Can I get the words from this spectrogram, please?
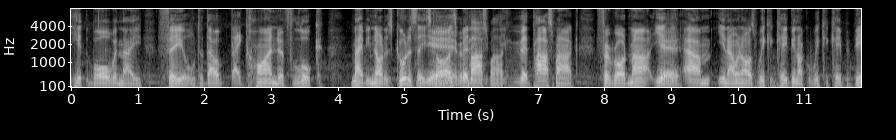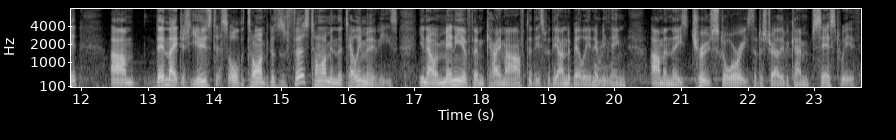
hit the ball, when they field, they they kind of look. Maybe not as good as these Yeah, guys, but but pass mark. But pass mark for Rod Mark. Yeah. Um, you know, and I was wicket keeping, I could wicket keep a bit. Um, then they just used us all the time because it was the first time in the telly movies, you know, and many of them came after this with the underbelly Mm. and everything, um, and these true stories that Australia became obsessed with,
